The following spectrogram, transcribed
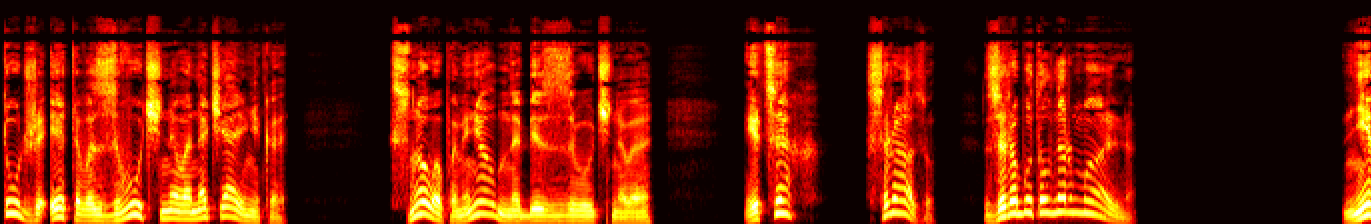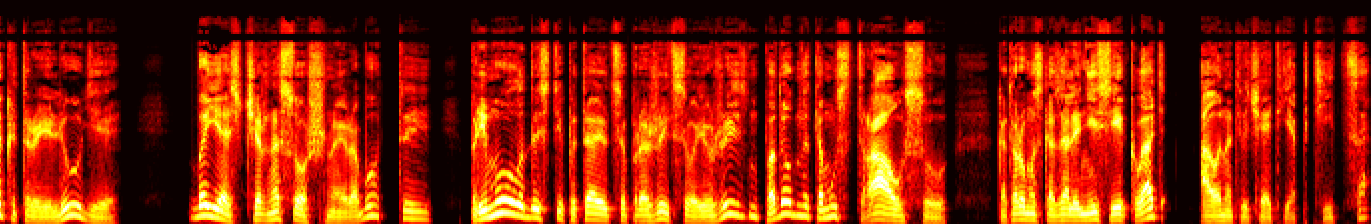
тут же этого звучного начальника снова поменял на беззвучного. И цех сразу заработал нормально. Некоторые люди, боясь черносошной работы, при молодости пытаются прожить свою жизнь, подобно тому страусу, которому сказали «неси кладь», а он отвечает «я птица».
